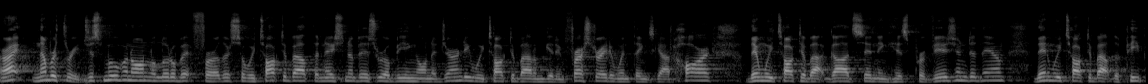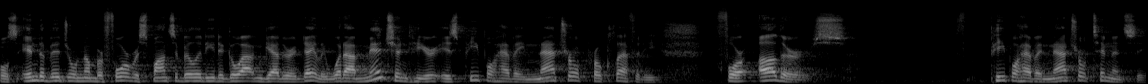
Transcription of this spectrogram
All right, number three, just moving on a little bit further. So, we talked about the nation of Israel being on a journey. We talked about them getting frustrated when things got hard. Then we talked about God sending his provision to them. Then we talked about the people's individual, number four, responsibility to go out and gather it daily. What I mentioned here is people have a natural proclivity for others. People have a natural tendency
